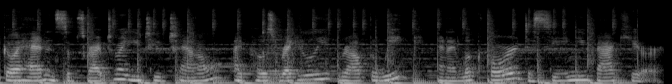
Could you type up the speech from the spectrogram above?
go ahead and subscribe to my YouTube channel. I post regularly throughout the week and I look forward to seeing you back here.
